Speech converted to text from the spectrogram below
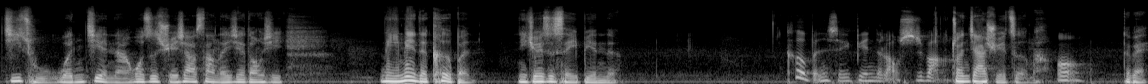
基础文件啊，或者是学校上的一些东西，里面的课本，你觉得是谁编的？课本谁编的？老师吧？专家学者嘛，哦，对不对？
